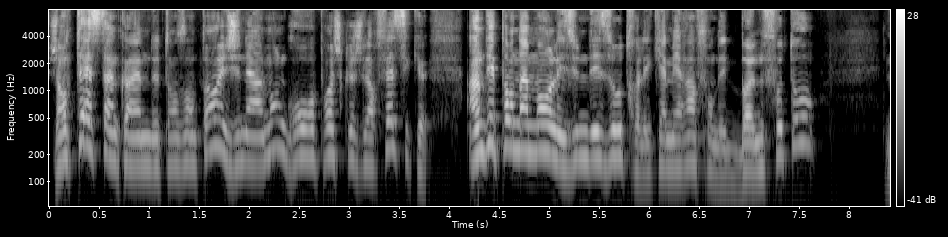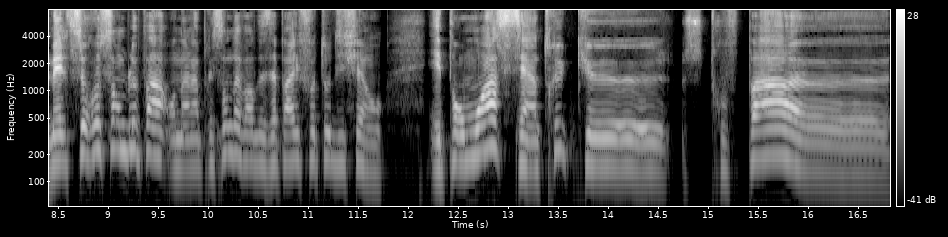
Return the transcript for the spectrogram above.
J'en teste hein, quand même de temps en temps et généralement le gros reproche que je leur fais c'est que indépendamment les unes des autres, les caméras font des bonnes photos, mais elles se ressemblent pas. On a l'impression d'avoir des appareils photo différents. Et pour moi, c'est un truc que je trouve pas euh,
